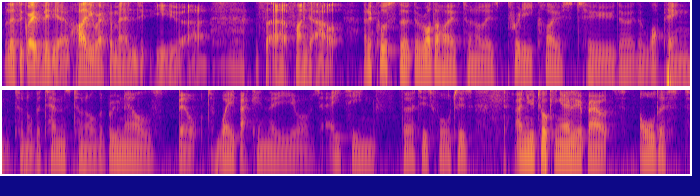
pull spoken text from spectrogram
but it's a great video. Highly recommend you uh, uh, find it out. And of course, the, the Rotherhithe tunnel is pretty close to the, the Wapping tunnel, the Thames tunnel, the Brunels built way back in the what was it, 1830s, 40s. And you were talking earlier about oldest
